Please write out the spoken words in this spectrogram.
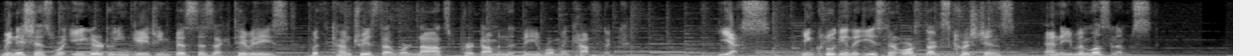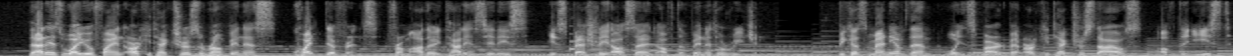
Venetians were eager to engage in business activities with countries that were not predominantly Roman Catholic. Yes, including the Eastern Orthodox Christians and even Muslims. That is why you'll find architectures around Venice quite different from other Italian cities, especially outside of the Veneto region. Because many of them were inspired by architecture styles of the East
